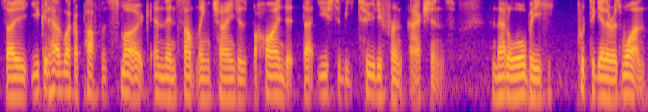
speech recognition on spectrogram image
So you could have like a puff of smoke and then something changes behind it. That used to be two different actions, and that'll all be put together as one.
